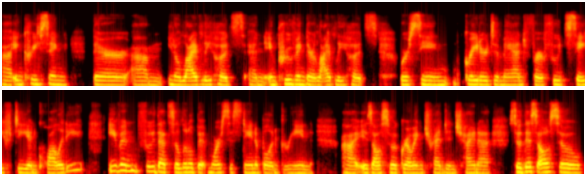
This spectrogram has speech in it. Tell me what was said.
uh, increasing their um, you know livelihoods and improving their livelihoods we're seeing greater demand for food safety and quality. Even food that's a little bit more sustainable and green uh, is also a growing trend in china. So this also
